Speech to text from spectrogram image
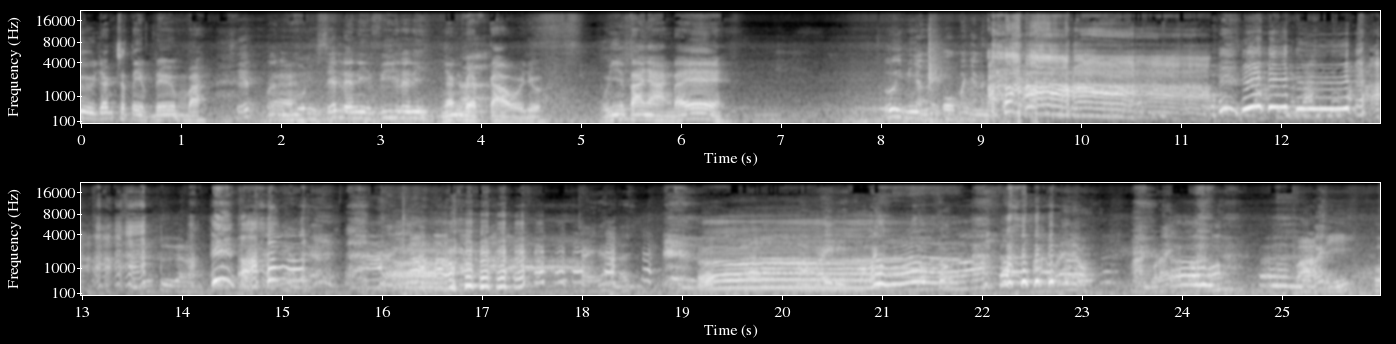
วยังสเต็ปเดิมปะเซ็ตอันนี้ตัวนี้เซ็ตเลยนี่ฟรีเลยนี่ยังแบบเก่าอยู่โอ้ยตาย่างได้ เอ้ยมีอย่างนี้ออกมาอย่างนั้นคือกันเหรอใจแน่เลยมาไว้ดิจบจบผ่านไว้แล้วผ่านไว้พอพอบ้าตีพอ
